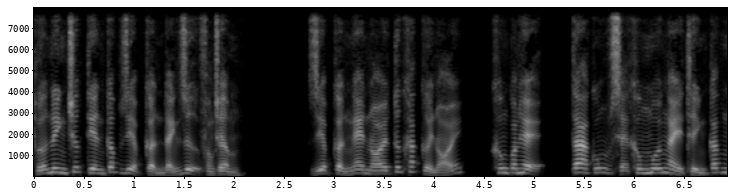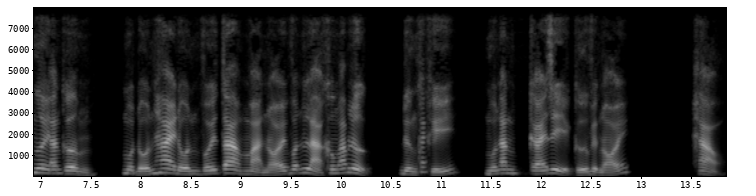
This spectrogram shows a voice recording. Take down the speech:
Hứa Ninh trước tiên cấp Diệp Cần đánh dự phòng châm. Diệp Cần nghe nói tức khắc cười nói, không quan hệ, ta cũng sẽ không mỗi ngày thỉnh các ngươi ăn cơm, một đốn hai đốn với ta mà nói vẫn là không áp lực, đừng khách khí, muốn ăn cái gì cứ việc nói. Hảo.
